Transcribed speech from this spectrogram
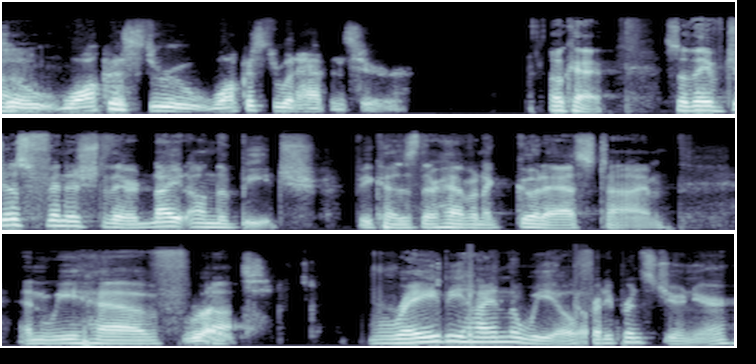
So Oh. walk us through walk us through what happens here. Okay, so they've just finished their night on the beach because they're having a good ass time, and we have Right. uh, Ray behind the wheel, Freddie Prinze Jr.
